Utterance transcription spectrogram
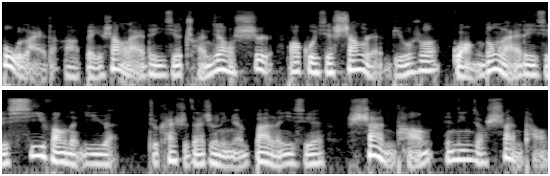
部来的啊，北上来的一些传教士，包括一些商人，比如说广东来的一些西方的医院，就开始在这里面办了一些善堂。天津叫善堂，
